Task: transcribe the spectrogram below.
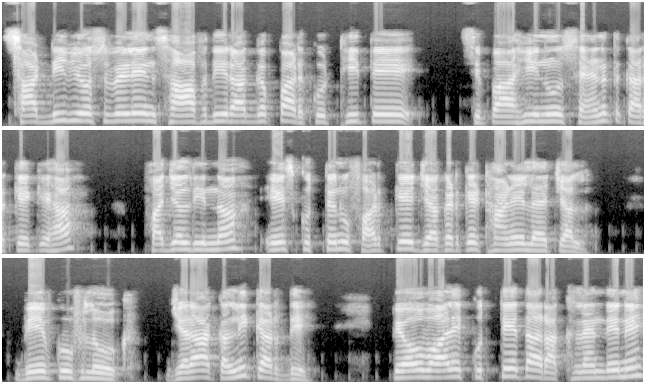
ਸਾਡੀ ਵੀ ਉਸ ਵੇਲੇ ਇਨਸਾਫ ਦੀ ਰੱਗ ਭੜਕ ਉੱਠੀ ਤੇ ਸਿਪਾਹੀ ਨੂੰ ਸਹਿਨਤ ਕਰਕੇ ਕਿਹਾ ਫਜਲਦੀਨਾ ਇਸ ਕੁੱਤੇ ਨੂੰ ਫੜ ਕੇ ਜਕੜ ਕੇ ਥਾਣੇ ਲੈ ਚੱਲ। ਬੇਵਕੂਫ ਲੋਕ, ਜਰਾ ਅਕਲ ਨਹੀਂ ਕਰਦੇ। ਪਿਓ ਵਾਲੇ ਕੁੱਤੇ ਤਾਂ ਰੱਖ ਲੈਂਦੇ ਨੇ,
